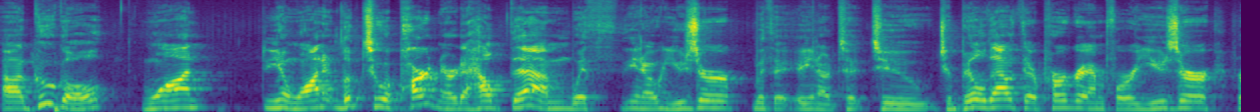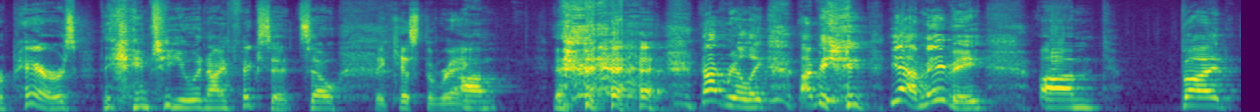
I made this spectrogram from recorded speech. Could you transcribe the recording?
uh, Google want you know want to look to a partner to help them with you know user with you know to to to build out their program for user repairs they came to you and iFixit. so they kissed the ring um, Not really. I mean, yeah, maybe. Um, but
